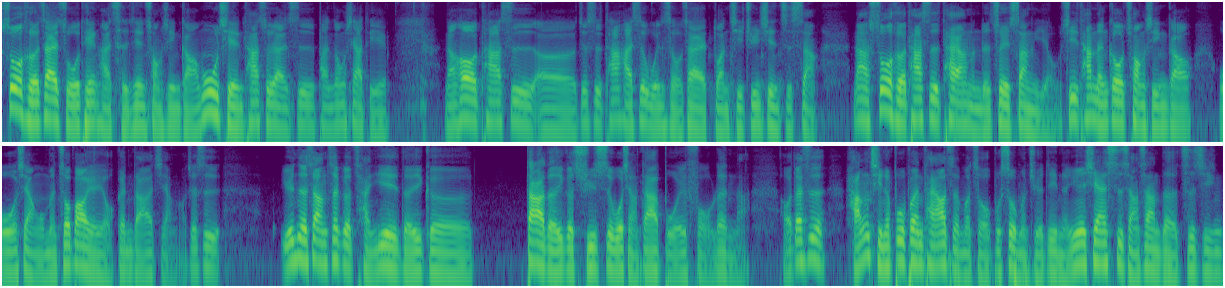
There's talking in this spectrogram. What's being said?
硕和在昨天还呈现创新高，目前它虽然是盘中下跌，然后它是呃，就是它还是稳守在短期均线之上。那硕和它是太阳能的最上游，其实它能够创新高，我想我们周报也有跟大家讲就是原则上这个产业的一个大的一个趋势，我想大家不会否认呐。哦，但是行情的部分它要怎么走，不是我们决定的，因为现在市场上的资金。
